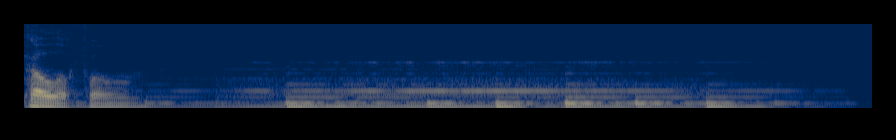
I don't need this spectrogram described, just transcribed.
telephone.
